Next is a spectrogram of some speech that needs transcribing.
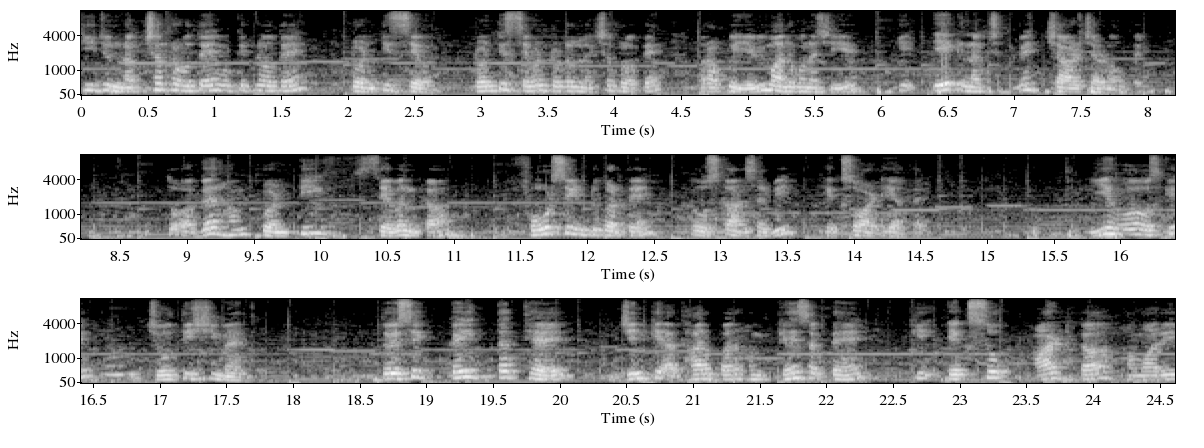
कि जो नक्षत्र होते हैं, वो कितने होते हैं? Twenty seven twenty seven total नक्षत्र होते हैं, और आपको ये भी मालूम होना चाहिए कि एक नक्षत्र में चार चरण होते हैं। तो अगर हम ट्वेंटी सेवन का फोर से इंटू करते हैं तो उसका आंसर भी 108 ही आता है। ये हुआ उसके ज्योतिषी महत्व। तो ऐसे कई तथ्य है जिनके आधार पर हम कह सकते हैं कि 108 का हमारे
